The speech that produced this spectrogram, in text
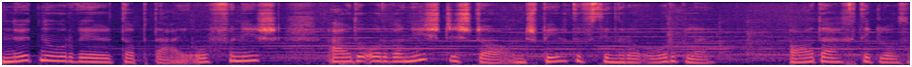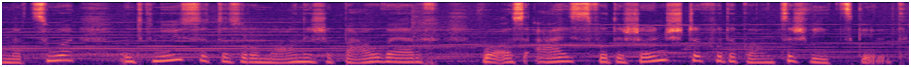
Nicht nur, weil die Abtei offen ist, auch der Organist ist da und spielt auf seiner Orgel. Andächtig hören wir zu und geniessen das romanische Bauwerk, das als eines der schönsten der ganzen Schweiz gilt.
